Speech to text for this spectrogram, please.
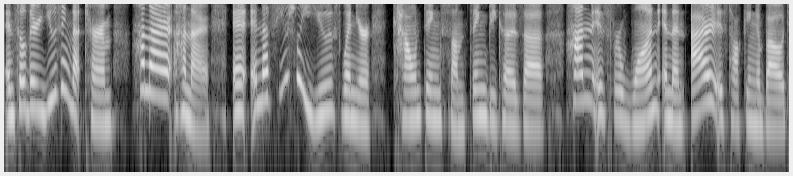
and so they're using that term hanar hanar, and, and that's usually used when you're counting something because uh, han is for one, and then ar is talking about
